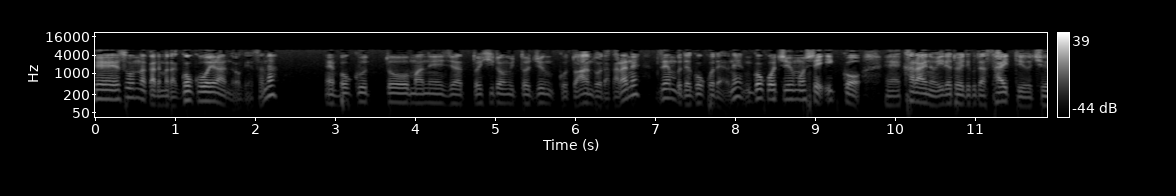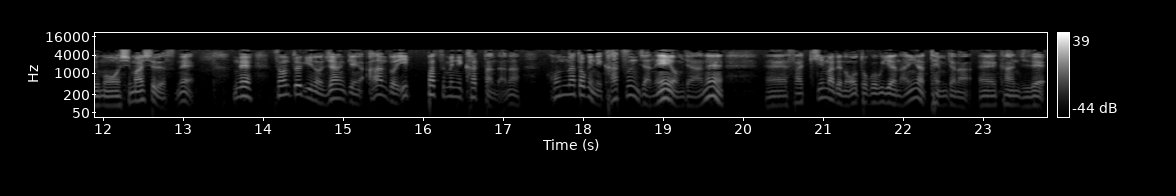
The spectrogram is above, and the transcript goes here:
えー、その中でまた5個を選んだわけですよな。えー、僕とマネージャーとヒロミと純子と安藤だからね、全部で5個だよね。5個注文して1個、えー、辛いの入れといてくださいっていう注文をしましてですね。で、その時のじゃんけん、安藤一発目に勝ったんだな。こんな時に勝つんじゃねえよ、みたいなね。えー、さっきまでの男気は何やってんみたいな、えー、感じで、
